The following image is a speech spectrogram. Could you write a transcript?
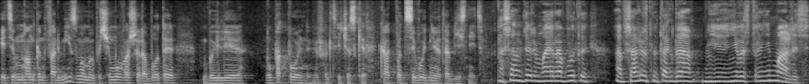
этим нонконформизмом и почему ваши работы были ну, подпольными фактически. Как вот сегодня это объяснить? На самом деле мои работы абсолютно тогда не, не воспринимались,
